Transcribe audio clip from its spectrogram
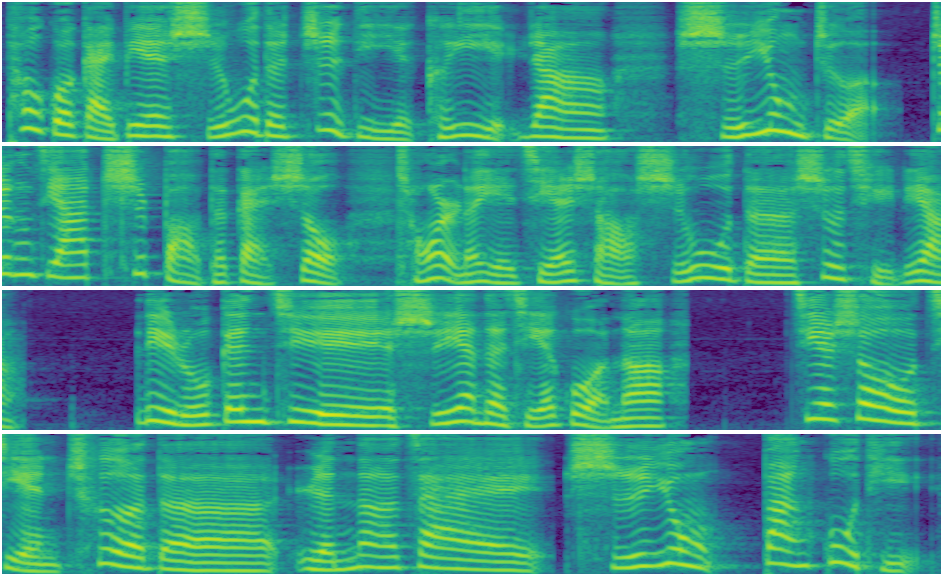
透过改变食物的质地，也可以让食用者增加吃饱的感受，从而呢，也减少食物的摄取量。例如，根据实验的结果呢，接受检测的人呢，在食用半固体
